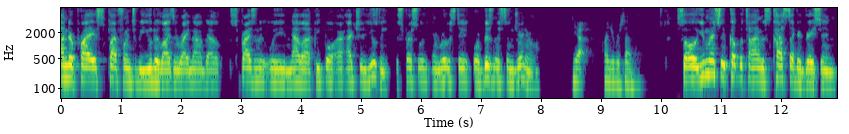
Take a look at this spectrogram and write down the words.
underpriced platform to be utilizing right now that surprisingly not a lot of people are actually using, especially in real estate or business in general. Yeah, 100%. So you mentioned a couple of times cost segregation.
